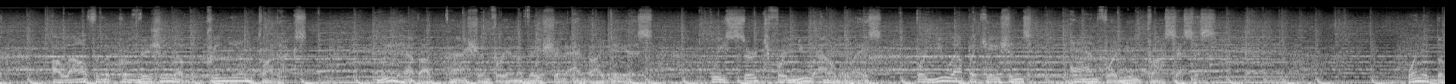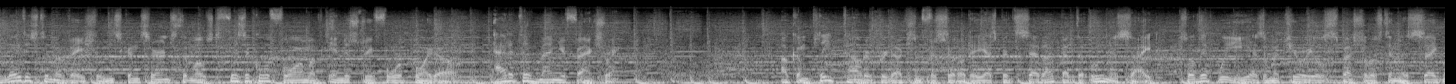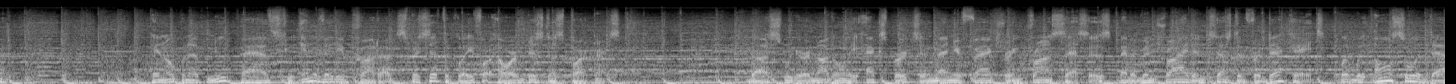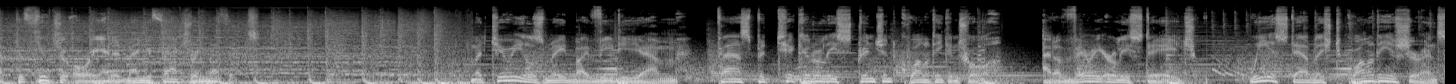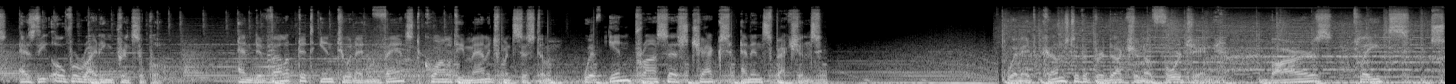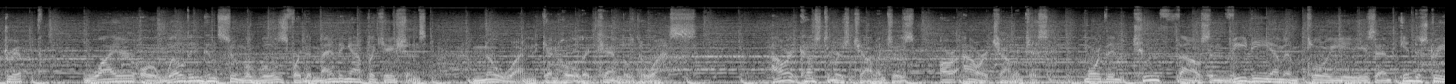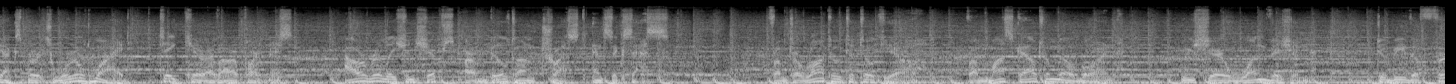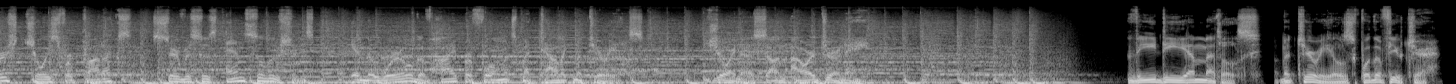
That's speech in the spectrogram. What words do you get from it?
allow for the provision of premium products. We have a passion for innovation and ideas. We search for new alloys, for new applications, and for new processes. One of the latest innovations concerns the most physical form of Industry 4.0, additive manufacturing. A complete powder production facility has been set up at the Unna site so that we, as a materials specialist in this segment, can open up new paths to innovative products specifically for our business partners. Thus, we are not only experts in manufacturing processes that have been tried and tested for decades, but we also adapt to future-oriented manufacturing methods. Materials made by VDM pass particularly stringent quality control. At a very early stage, we established quality assurance as the overriding principle and developed it into an advanced quality management system with in-process checks and inspections. When it comes to the production of forging, bars, plates, strip, wire, or welding consumables for demanding applications, no one can hold a candle to us. Our customers' challenges are our challenges. More than 2,000 VDM employees and industry experts worldwide take care of our partners our relationships are built on trust and success. From Toronto to Tokyo, from Moscow to Melbourne, we share one vision to be the first choice for products, services, and solutions in the world of high performance metallic materials. Join us on our journey. VDM Metals, materials for the future.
